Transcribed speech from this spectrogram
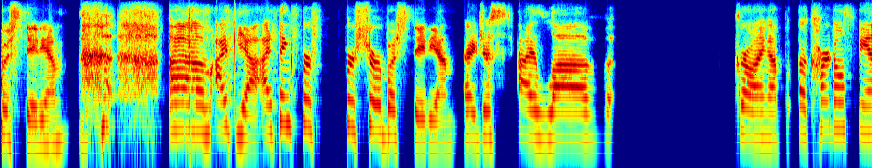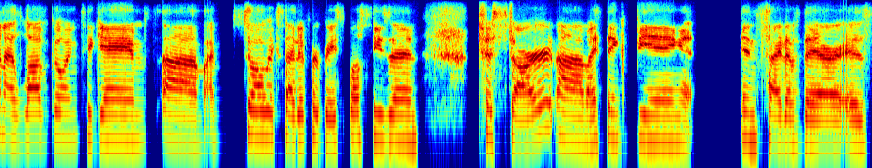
Busch Stadium. um, I yeah, I think for for sure Busch Stadium. I just I love growing up a Cardinals fan. I love going to games. Um, I'm so excited for baseball season to start. Um, I think being inside of there is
